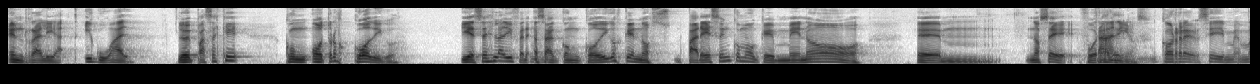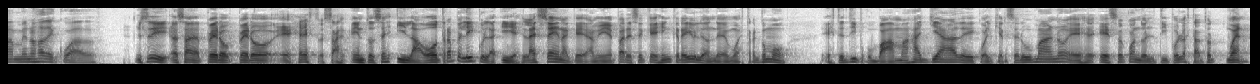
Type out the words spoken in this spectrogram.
En realidad, igual. Lo que pasa es que con otros códigos. Y esa es la diferencia. O sea, con códigos que nos parecen como que menos. Em, no sé, foráneos. correr, sí, menos adecuado. Sí, o sea, pero, pero es esto. O sea, entonces, y la otra película, y es la escena que a mí me parece que es increíble, donde demuestra como este tipo va más allá de cualquier ser humano, es eso cuando el tipo lo está... Bueno,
